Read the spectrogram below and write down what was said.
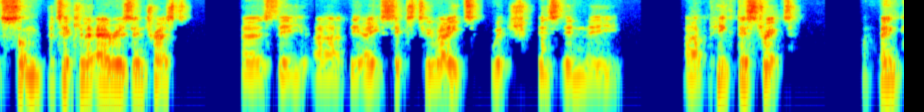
some particular areas of interest. There's the uh, the A628, which is in the uh, Peak District, I think,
